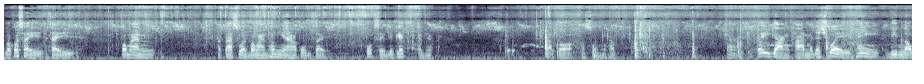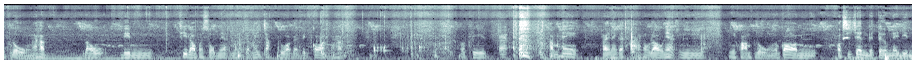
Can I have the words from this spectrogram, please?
เราก็ใส่ใส่ประมาณอัตราส่วนประมาณเท่านี้ครับ ผมใส่พวกเศษเล็กๆแบบนี้แล้วก็ผสมครับอ่าแล้วอีกอย่างฐานมันจะช่วยให้ดินเราโปร่งนะครับ เราดินที่เราผสมเนี่ยมันจะไม่จับตัวกันเป็นก้อนนะครับ ก็คือจะทำให้ภายในกระถางของเราเนี่ยมี มีความโปร่งแล้วก็มีออกซิเจนไปเติมในดิน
